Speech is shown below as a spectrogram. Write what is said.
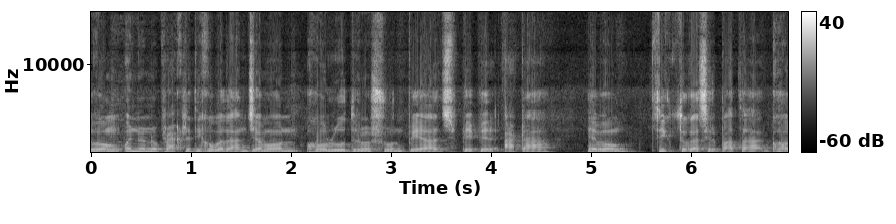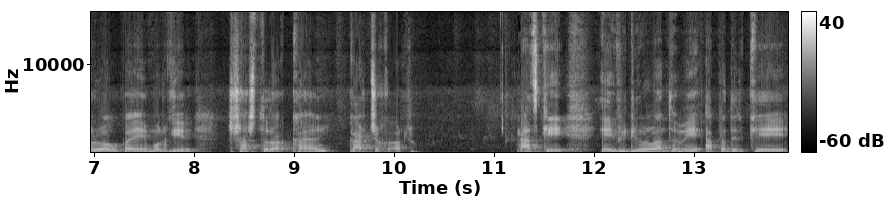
এবং অন্যান্য প্রাকৃতিক উপাদান যেমন হলুদ, রসুন, পেঁয়াজ, পেঁপের আটা এবং তিক্ত গাছের পাতা ঘরোয়া উপায়ে মুরগির স্বাস্থ্য রক্ষায় কার্যকর। আজকে এই ভিডিওর মাধ্যমে আপনাদেরকে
